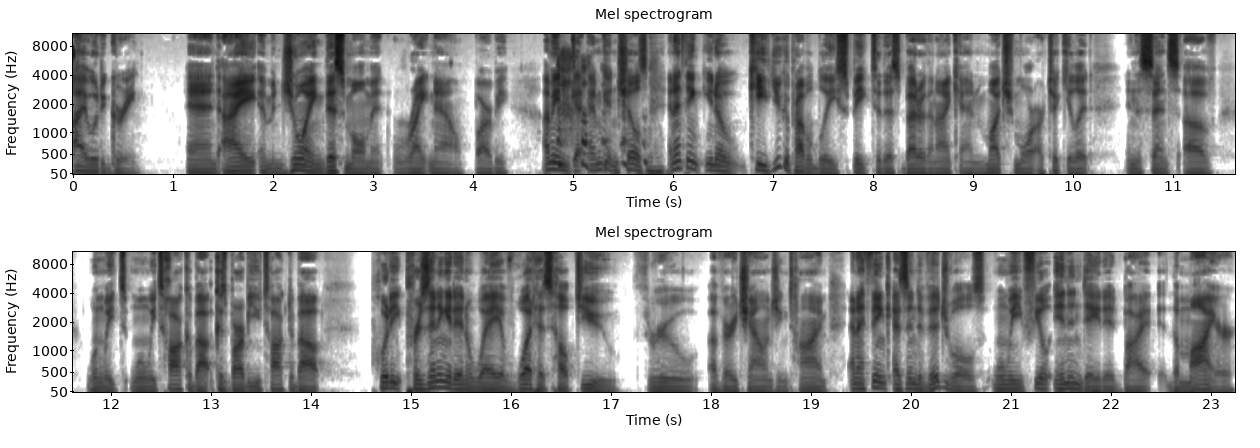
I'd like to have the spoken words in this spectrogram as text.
I would agree. And I am enjoying this moment right now, Barbie. I mean, I'm getting chills. And I think, you know, Keith, you could probably speak to this better than I can, much more articulate in the sense of when we when we talk about because Barbie, you talked about putting presenting it in a way of what has helped you through a very challenging time. And I think as individuals, when we feel inundated by the mire,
